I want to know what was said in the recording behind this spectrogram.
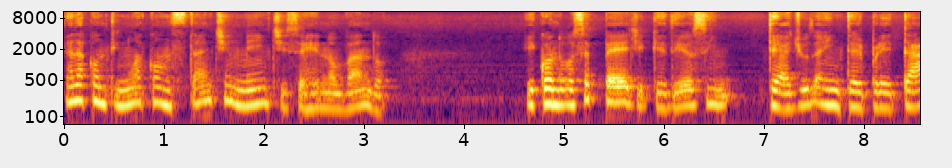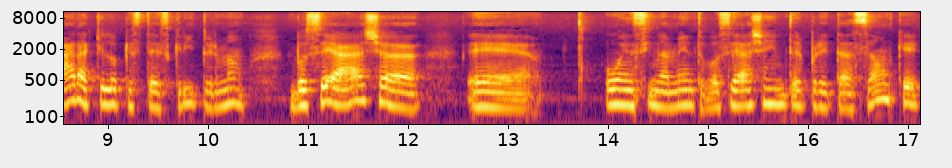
Ela continua constantemente se renovando e quando você pede que Deus te ajude a interpretar aquilo que está escrito, irmão, você acha é, o ensinamento, você acha a interpretação que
